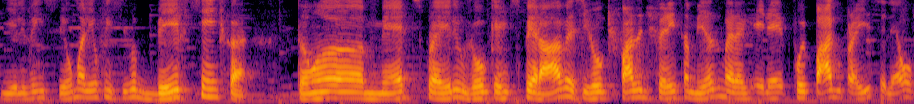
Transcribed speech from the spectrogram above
E ele venceu uma linha ofensiva bem eficiente, cara. Então, uh, méritos para ele, um jogo que a gente esperava, esse jogo que faz a diferença mesmo. Era, ele é, foi pago para isso, ele é, o,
